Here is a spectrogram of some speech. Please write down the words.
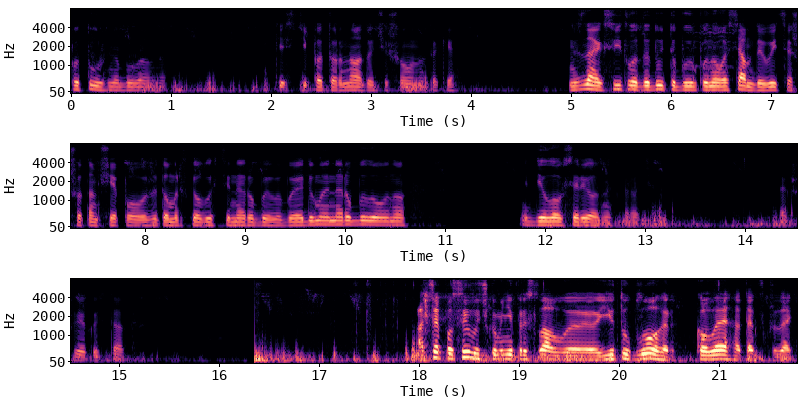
потужна була у нас. Якесь типа торнадо чи що воно таке. Не знаю, як світло дадуть, то будемо по новостям дивитися, що там ще по Житомирській області не робили. Бо я думаю, не робило воно діло серйозних, коротше. Так що якось так. А це посилочку мені прислав е, ютуб-блогер, колега, так сказати.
